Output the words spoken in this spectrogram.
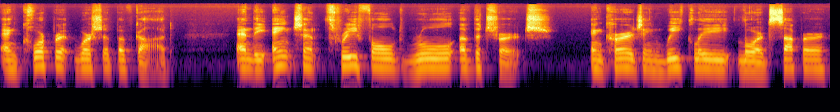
and corporate worship of God, and the ancient threefold rule of the church, encouraging weekly Lord's Supper,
